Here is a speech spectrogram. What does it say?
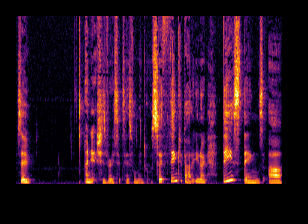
So and yet she's a very successful mentor. So think about it. You know, these things are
